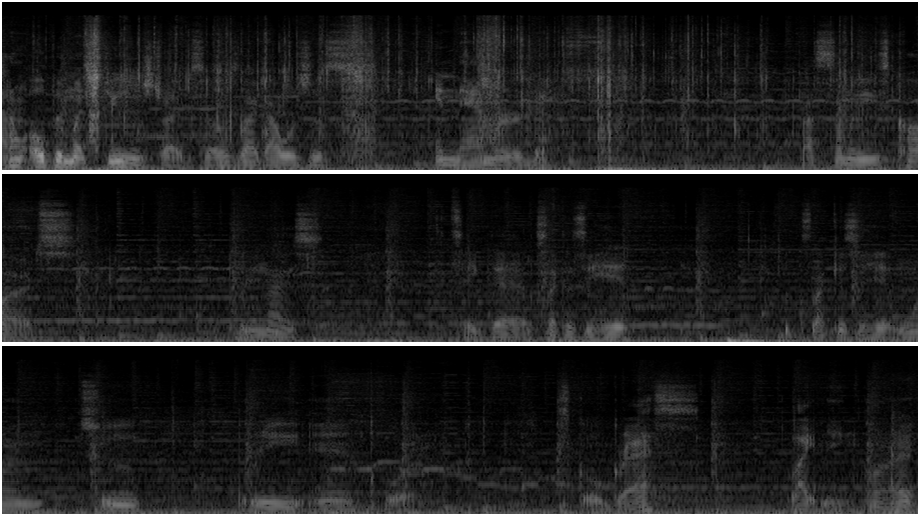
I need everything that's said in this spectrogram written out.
I don't open much Fusion Strike, so it's like I was just enamored by some of these cards. Pretty nice. Take that. Looks like it's a hit. Looks like it's a hit. One, two, three, and four. Let's go. Grass. Lightning. All right.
